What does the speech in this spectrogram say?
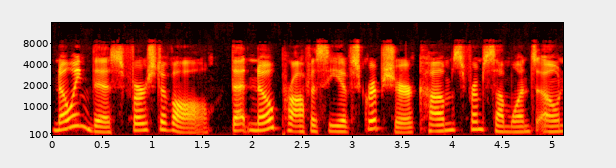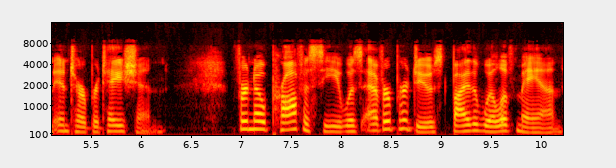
Knowing this first of all, that no prophecy of Scripture comes from someone's own interpretation. For no prophecy was ever produced by the will of man,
